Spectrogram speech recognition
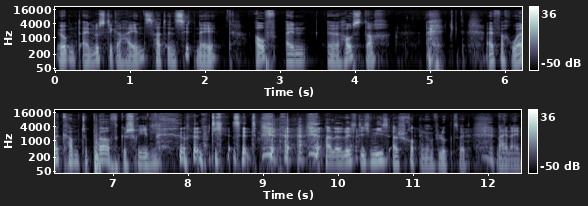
irgendein lustiger Heinz hat in Sydney auf ein äh, Hausdach einfach Welcome to Perth geschrieben. Und die sind alle richtig mies erschrocken im Flugzeug. Nein, nein,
